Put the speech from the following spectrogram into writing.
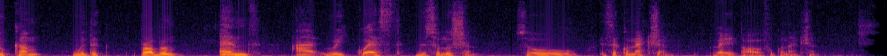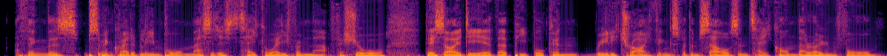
to come with the problem and I request the solution. So it's a connection, very powerful connection. I think there's some incredibly important messages to take away from that for sure. This idea that people can really try things for themselves and take on their own form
